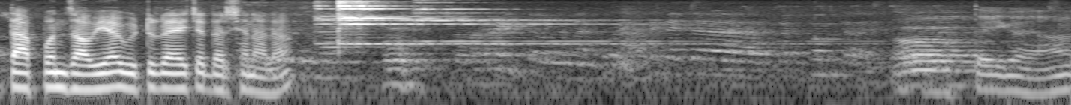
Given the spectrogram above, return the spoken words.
आता आपण जाऊया विठुरायाच्या दर्शनाला. ते काय हा.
